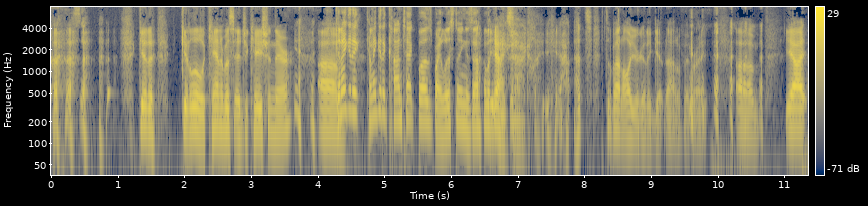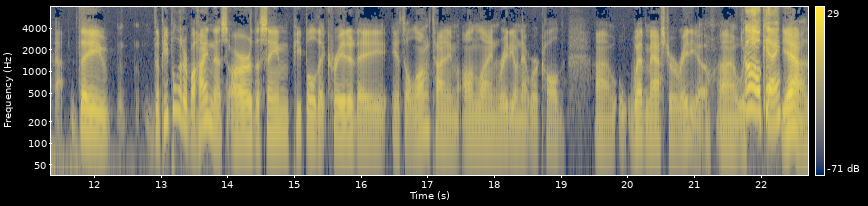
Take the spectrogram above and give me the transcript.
get a get a little cannabis education there. Um, can I get a can I get a contact buzz by listening? Is that how? Yeah, exactly. Yeah, that's that's about all you're going to get out of it, right? um, yeah, the the people that are behind this are the same people that created a it's a long time online radio network called uh, Webmaster Radio. Uh, which, oh, okay. Yeah,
